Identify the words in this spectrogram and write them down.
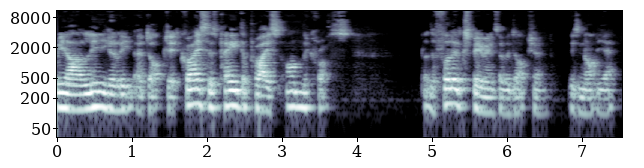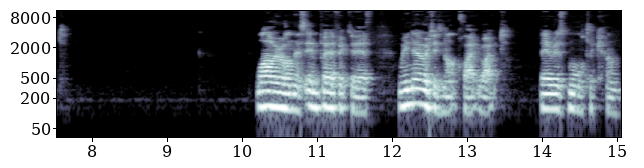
We are legally adopted. Christ has paid the price on the cross, but the full experience of adoption is not yet. While we're on this imperfect earth, we know it is not quite right. There is more to come.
